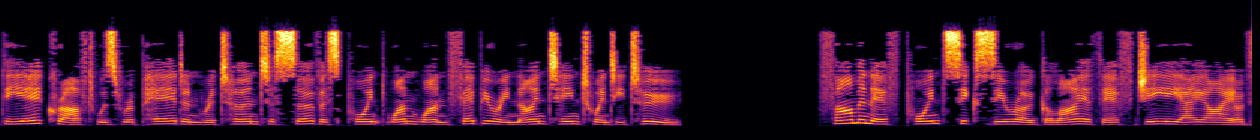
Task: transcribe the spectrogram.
The aircraft was repaired and returned to service. 11 February 1922. Farman F.60 Goliath FGEAI of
